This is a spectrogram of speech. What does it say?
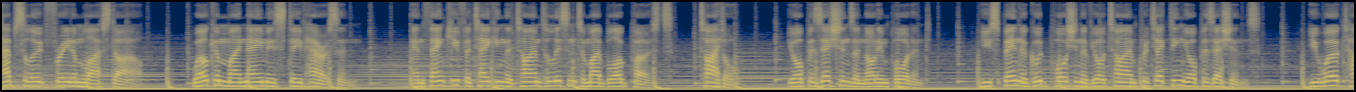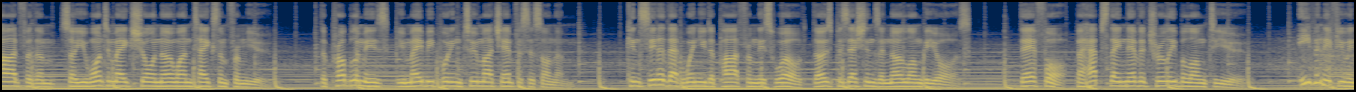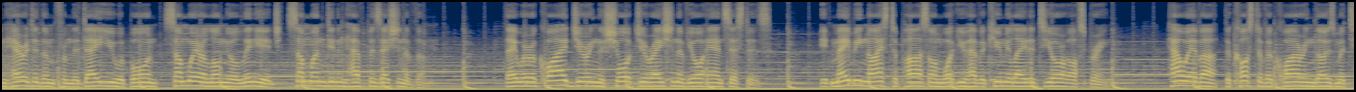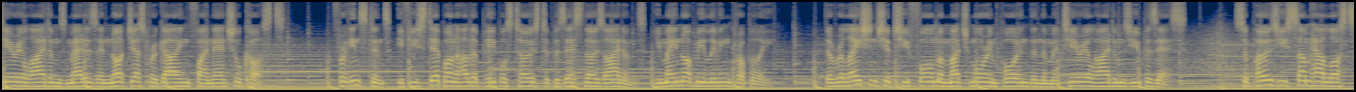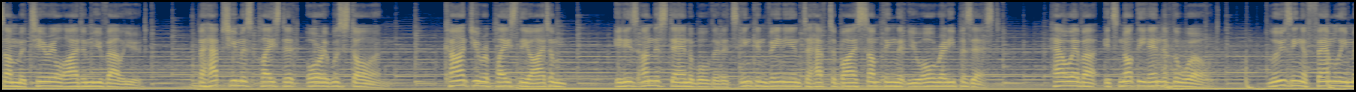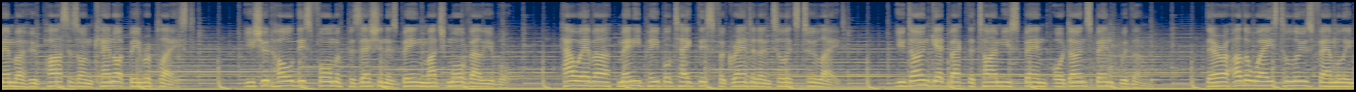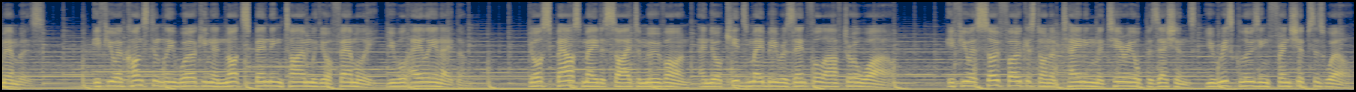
Absolute Freedom Lifestyle. Welcome, my name is Steve Harrison. And thank you for taking the time to listen to my blog posts. Title Your possessions are not important. You spend a good portion of your time protecting your possessions. You worked hard for them, so you want to make sure no one takes them from you. The problem is, you may be putting too much emphasis on them. Consider that when you depart from this world, those possessions are no longer yours. Therefore, perhaps they never truly belong to you. Even if you inherited them from the day you were born, somewhere along your lineage, someone didn't have possession of them. They were acquired during the short duration of your ancestors. It may be nice to pass on what you have accumulated to your offspring. However, the cost of acquiring those material items matters and not just regarding financial costs. For instance, if you step on other people's toes to possess those items, you may not be living properly. The relationships you form are much more important than the material items you possess. Suppose you somehow lost some material item you valued. Perhaps you misplaced it, or it was stolen. Can't you replace the item? It is understandable that it's inconvenient to have to buy something that you already possessed. However, it's not the end of the world. Losing a family member who passes on cannot be replaced. You should hold this form of possession as being much more valuable. However, many people take this for granted until it's too late. You don't get back the time you spend or don't spend with them. There are other ways to lose family members. If you are constantly working and not spending time with your family, you will alienate them. Your spouse may decide to move on, and your kids may be resentful after a while. If you are so focused on obtaining material possessions, you risk losing friendships as well.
